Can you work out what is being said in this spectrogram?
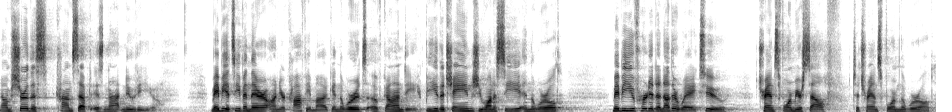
Now, I'm sure this concept is not new to you. Maybe it's even there on your coffee mug in the words of Gandhi Be the change you want to see in the world. Maybe you've heard it another way, too transform yourself to transform the world.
